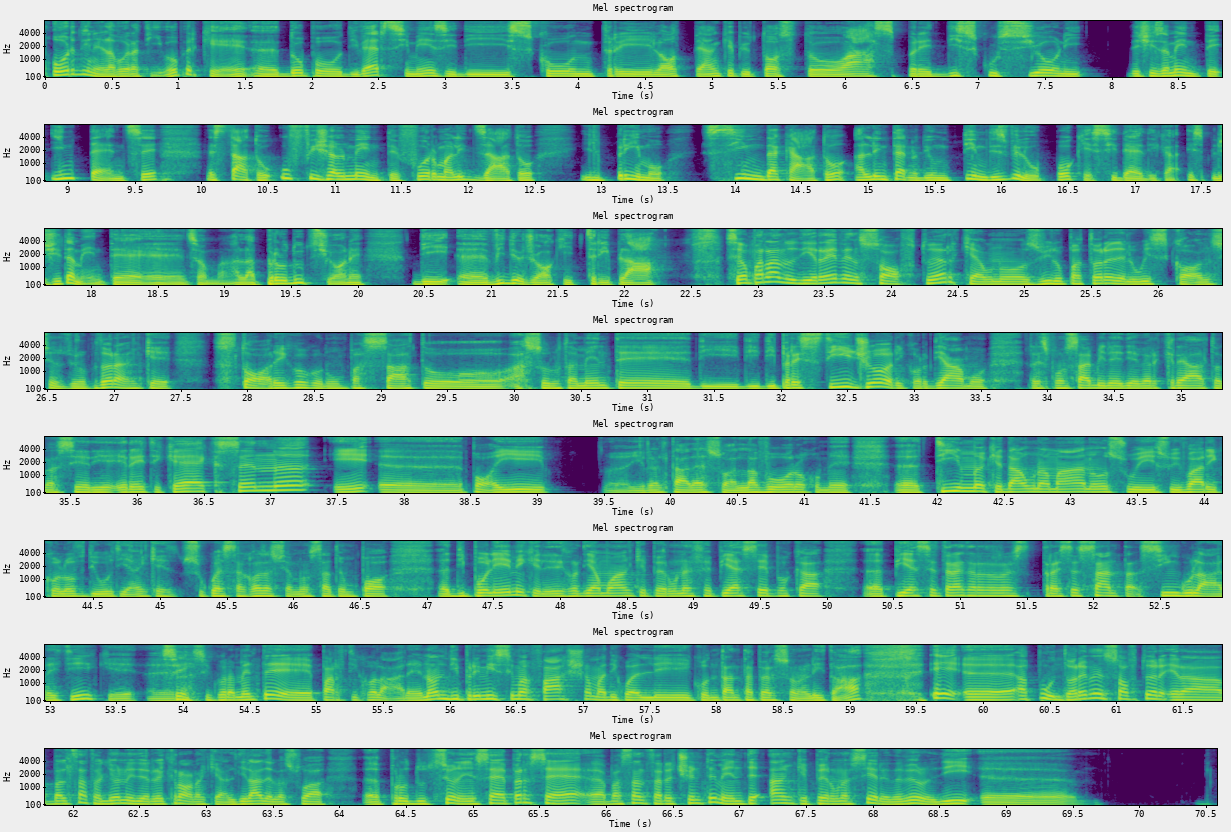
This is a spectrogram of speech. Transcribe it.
ordine lavorativo perché eh, dopo diversi mesi di scontri, lotte anche piuttosto aspre, discussioni decisamente intense, è stato ufficialmente formalizzato il primo sindacato all'interno di un team di sviluppo che si dedica esplicitamente eh, insomma, alla produzione di eh, videogiochi AAA. Stiamo parlando di Raven Software, che è uno sviluppatore del Wisconsin, un sviluppatore anche storico, con un passato assolutamente di, di, di prestigio. Ricordiamo, responsabile di aver creato la serie Heretic Exen e eh, poi in realtà adesso al lavoro come eh, team che dà una mano sui, sui, vari Call of Duty, anche su questa cosa c'erano state un po' eh, di polemiche, le ricordiamo anche per un FPS epoca eh, PS3 360 Singularity, che è sì. sicuramente particolare, non di primissima fascia ma di quelli con tanta personalità e eh, appunto Raven Software era balzato agli onni delle cronache al di là della sua eh, produzione in sé per sé abbastanza recentemente anche per una serie davvero di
